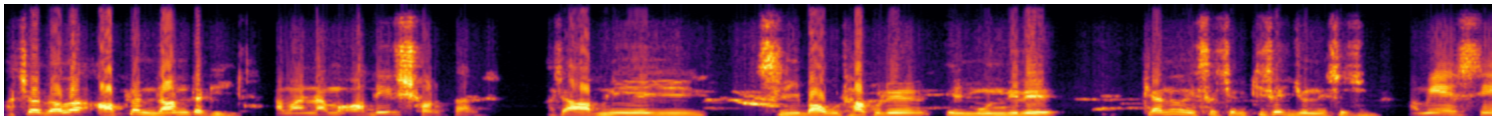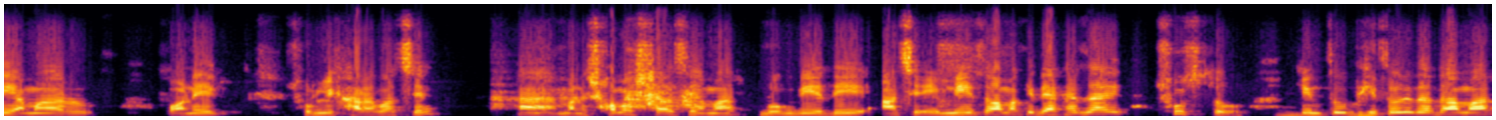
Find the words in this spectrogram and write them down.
আচ্ছা দাদা আপনার নামটা কি? আমার নাম অধীর সরকার। আচ্ছা আপনি এই শ্রী বাবু ঠাকুরের এই মন্দিরে কেন এসেছেন? কিসের জন্য এসেছেন? আমি এসেছি আমার অনেক শরীর খারাপ আছে। হ্যাঁ মানে সমস্যা আছে আমার রোগ দিয়ে দিয়ে আছে। এমনি তো আমাকে দেখা যায় সুস্থ কিন্তু ভিতরে দাদা আমার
